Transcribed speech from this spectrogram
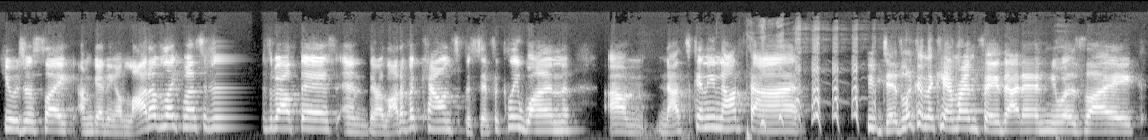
he was just like, I'm getting a lot of like messages about this, and there are a lot of accounts, specifically one, um, not skinny, not fat. he did look in the camera and say that, and he was like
